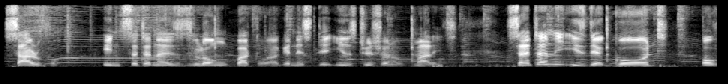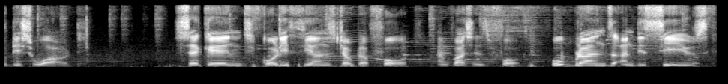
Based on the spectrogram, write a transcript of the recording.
salvo in Satan's long battle against the institution of marriage. Satan is the god of this world. Second Corinthians chapter 4 and verses 4. Who brands and deceives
